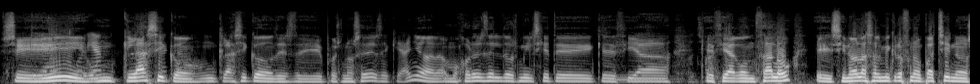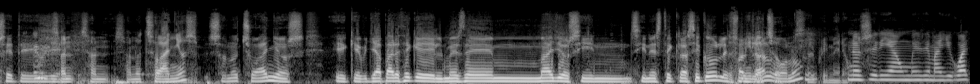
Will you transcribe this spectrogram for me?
Sí, un clásico, un clásico desde, pues no sé desde qué año, a lo mejor desde el 2007 que decía, que decía Gonzalo. Eh, si no hablas al micrófono, Pachi, no se te oye. son, son, son ocho años Son ocho años, eh, que ya parece que el mes de mayo sin, sin este clásico le falta 2008 algo, ¿no? el primero No sería un mes de mayo igual.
